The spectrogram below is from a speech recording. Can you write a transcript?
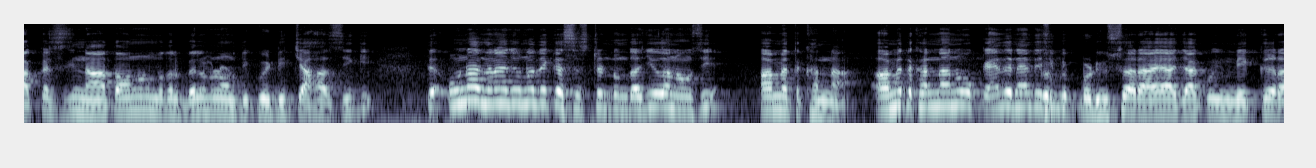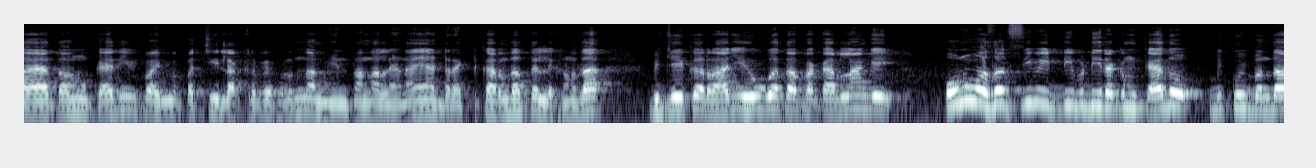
ਹੱਕ ਸੀ, ਨਾ ਤਾਂ ਉਹਨਾਂ ਨੂੰ ਮਤਲਬ ਫਿਲਮ ਬਣਾਉਣ ਦੀ ਕੋਈ ਏਡੀ ਚਾਹਤ ਸੀਗੀ। ਤੇ ਉਹਨਾਂ ਦਿਨਾਂ 'ਚ ਉਹਨਾਂ ਦੇ ਇੱਕ ਅਸਿਸਟੈਂਟ ਹੁੰਦਾ ਸੀ, ਉਹਦਾ ਨਾਮ ਸੀ ਅਮਿਤ ਖੰਨਾ। ਅਮਿਤ ਖੰਨਾ ਨੂੰ ਉਹ ਕਹਿੰਦੇ ਰਹਿੰਦੇ ਸੀ ਕੋਈ ਪ੍ਰੋਡਿਊਸਰ ਆਇਆ ਜਾਂ ਕੋਈ ਮੇਕਰ ਆਇਆ ਤਾਂ ਉਹਨੂੰ ਕਹਿ ਦੀ ਵੀ ਭਾਈ ਮੈਂ 25 ਲੱਖ ਰੁਪਏ ਫਿਲਮ ਦਾ ਮਿਹਨਤਾਂ ਨਾਲ ਲੈਣਾ ਹੈ ਡਾਇਰੈਕਟ ਕਰਨ ਦਾ ਤੇ ਲਿਖਣ ਦਾ ਵੀ ਜੇਕਰ ਰਾਜੀ ਹੋਊਗਾ ਤਾਂ ਆਪਾਂ ਕਰ ਲਾਂਗੇ। ਉਹਨੂੰ ਅਸਲ ਸੀ ਵੀ ਏਡੀ ਵੱਡੀ ਰਕਮ ਕਹਿ ਦੋ ਵੀ ਕੋਈ ਬੰਦਾ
